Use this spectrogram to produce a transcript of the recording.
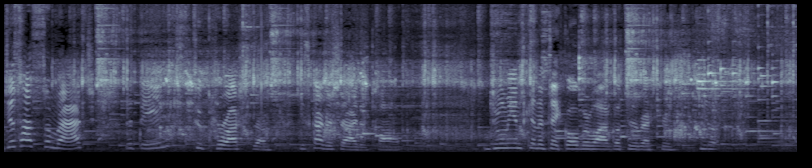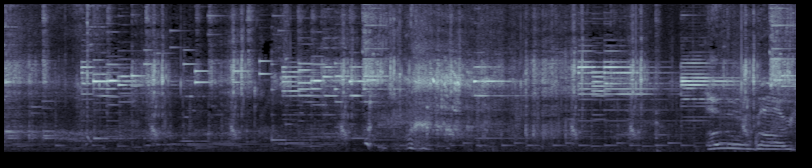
Just has to match the things to crush them. He's kind of shy to talk. Julian's gonna take over while I go to the restroom. Yeah. Hello guys.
